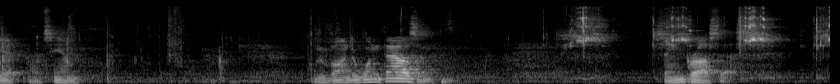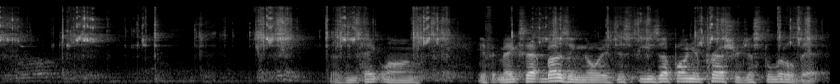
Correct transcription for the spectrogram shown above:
Yep, that's him. Move on to 1000. Same process. Doesn't take long. If it makes that buzzing noise, just ease up on your pressure just a little bit.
